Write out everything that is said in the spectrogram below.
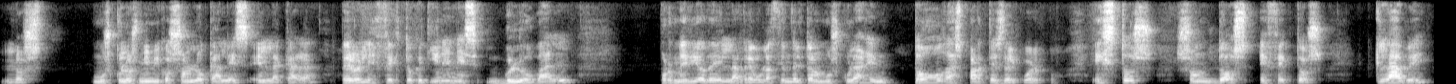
los músculos mímicos son locales en la cara, pero el efecto que tienen es global por medio de la regulación del tono muscular en todas partes del cuerpo. Estos son dos efectos clave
